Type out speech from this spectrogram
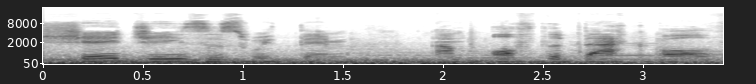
share Jesus with them um, off the back of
